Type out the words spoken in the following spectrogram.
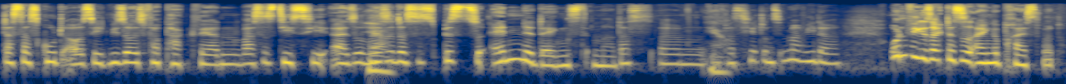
dass das gut aussieht? Wie soll es verpackt werden? Was ist die Ziel? Also, Ja. weißt du, dass du es bis zu Ende denkst immer. Das ähm, Ja. passiert uns immer wieder. Und wie gesagt, dass es eingepreist wird.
